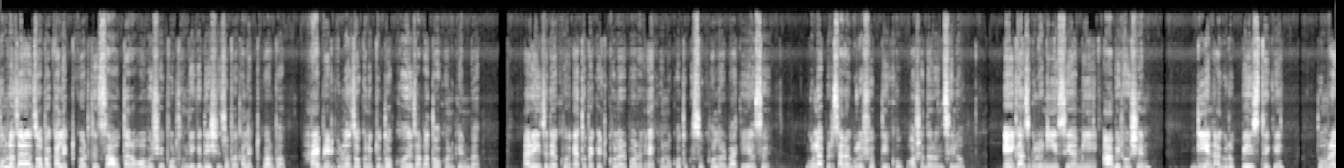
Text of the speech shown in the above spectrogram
তোমরা যারা জবা কালেক্ট করতে চাও, তারা অবশ্যই প্রথম দিকে দেশি জবা কালেক্ট করবা। হাইব্রিডগুলো যখন একটু দক্ষ হয়ে যাবা, তখন কিনবা। আর এই যে দেখো, এত প্যাকেট খোলার পর এখনও কত কিছু খোলার বাকি আছে। গোলাপের চারাগুলো সত্যিই খুব অসাধারণ ছিল। এই গাছগুলো নিয়েছি আমি Abir Hossain, DN agro page থেকে। তোমরা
